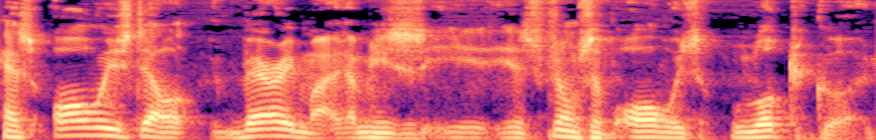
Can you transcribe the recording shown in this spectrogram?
has always dealt very much. I mean, he's, he, his films have always looked good,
